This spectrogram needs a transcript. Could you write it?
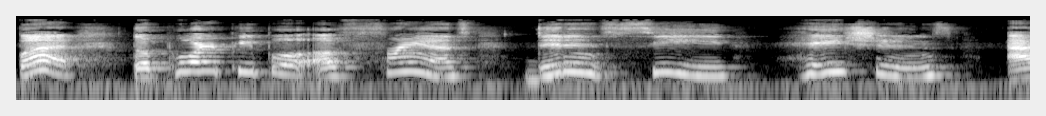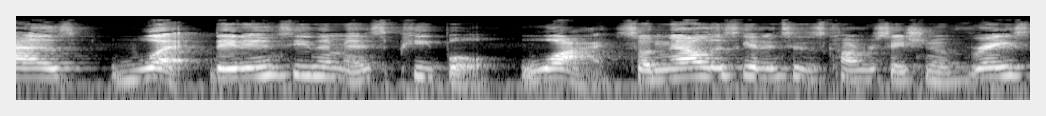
But the poor people of France didn't see Haitians as what? They didn't see them as people. Why? So now let's get into this conversation of race.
